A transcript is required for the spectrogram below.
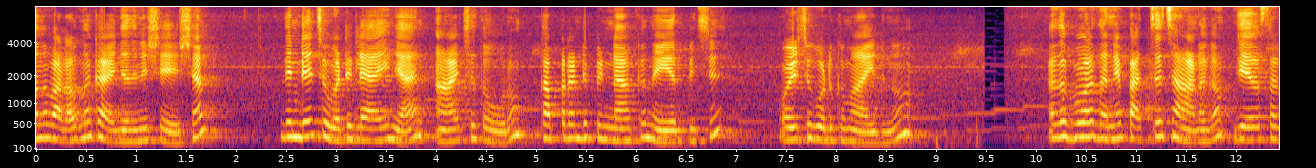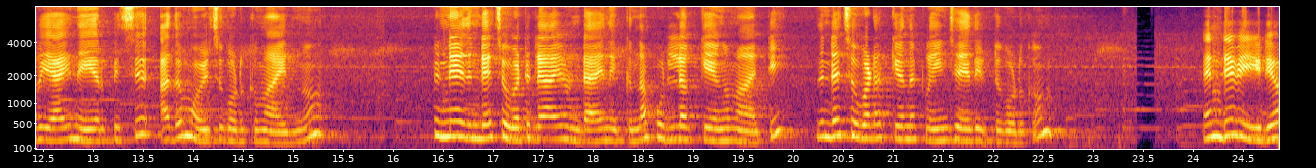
ഒന്ന് വളർന്നു കഴിഞ്ഞതിന് ശേഷം ഇതിന്റെ ചുവട്ടിലായി ഞാൻ ആഴ്ച തോറും കപ്പറണ്ടി പിണ്ണാക്ക് നേർപ്പിച്ച് ഒഴിച്ചു കൊടുക്കുമായിരുന്നു. അതുപോലെ തന്നെ പച്ച ചാണകം ജൈവസറിയായി നേർപ്പിച്ച് അതും ഒഴിച്ചു കൊടുക്കുമായിരുന്നു. പിന്നെ ഇതിന്റെ ചുവട്ടിലായി ഉണ്ടായി നിൽക്കുന്ന പുല്ലൊക്കെ അങ്ങ് മാറ്റി ഇതിന്റെ ചുവടൊക്കെ ഒന്ന് ക്ലീൻ ചെയ്ത് ഇട്ട് കൊടുക്കും. എന്റെ വീഡിയോ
